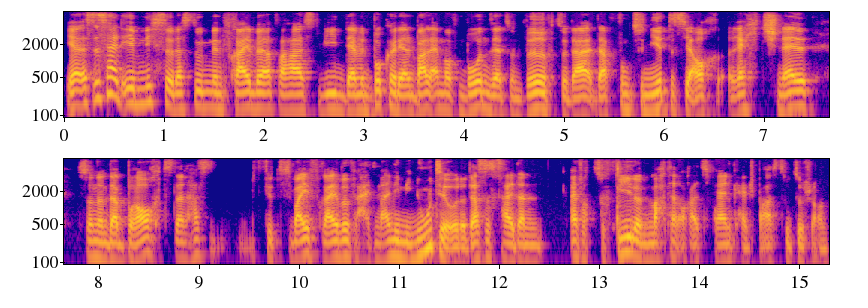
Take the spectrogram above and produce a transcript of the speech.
ja, es ist halt eben nicht so, dass du einen Freiwerfer hast wie Devin Booker, der den Ball einmal auf den Boden setzt und wirft. So, da, da funktioniert das ja auch recht schnell, sondern da braucht dann hast für zwei Freiwürfe halt mal eine Minute oder das ist halt dann einfach zu viel und macht dann auch als Fan keinen Spaß zuzuschauen.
